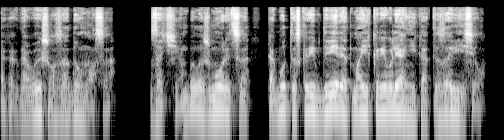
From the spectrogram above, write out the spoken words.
А когда вышел, задумался. Зачем было жмуриться, как будто скрип двери от моих кривляний как-то зависел?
